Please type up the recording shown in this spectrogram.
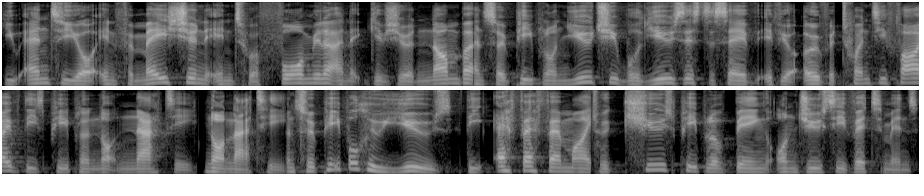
you enter your information into a formula and it gives you a number. And so, people on YouTube will use this to say if, you're over 25, these people are not natty, not natty. And so, people who use the FFMI to accuse people of being on juicy vitamins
